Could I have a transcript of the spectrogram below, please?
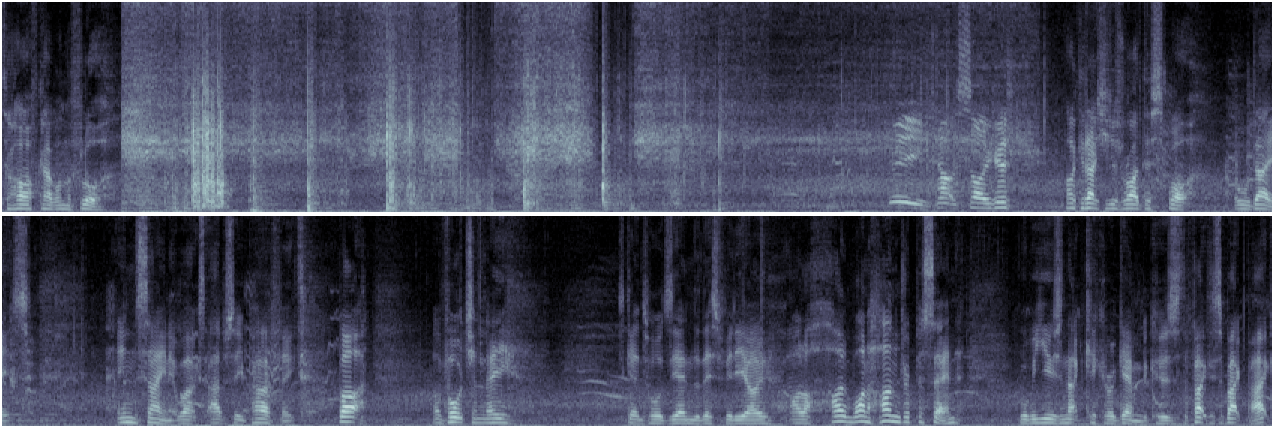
to half cab on the floor. That was so good. I could actually just ride this spot all day. It's insane. It works absolutely perfect. But unfortunately, it's getting towards the end of this video. I'll 100% will be using that kicker again because the fact it's a backpack,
